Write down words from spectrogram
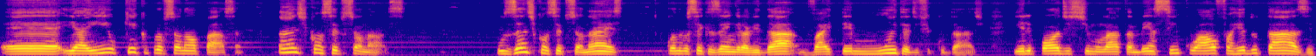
é, e aí o que, que o profissional passa? Anticoncepcionais. Os anticoncepcionais, quando você quiser engravidar, vai ter muita dificuldade. E ele pode estimular também a 5-alfa-redutase,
